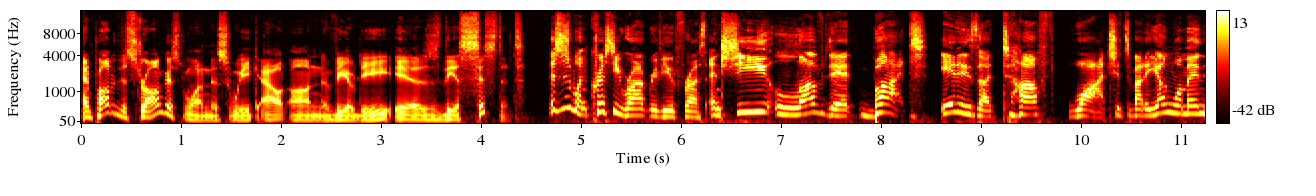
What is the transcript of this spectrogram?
and probably the strongest one this week out on VOD is The Assistant. This is one Christy Robb reviewed for us, and she loved it, but it is a tough watch. It's about a young woman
